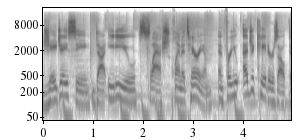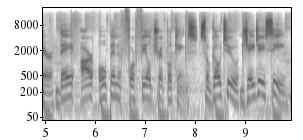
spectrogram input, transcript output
jjc.edu slash planetarium. And for you educators out there, they are open for field trip bookings. So go to jjc.edu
